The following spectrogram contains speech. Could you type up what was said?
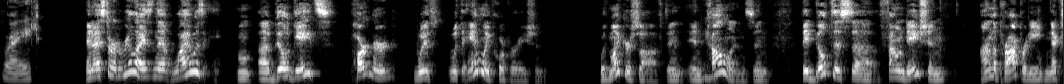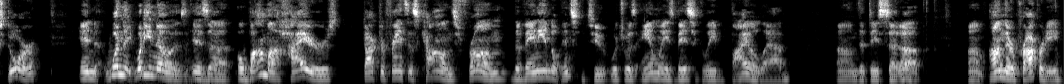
Right. And I started realizing that why was uh, Bill Gates partnered with with the Amway Corporation, with Microsoft and and. Collins and they built this uh, foundation on the property next door. And what, what do you know is, is uh, Obama hires Dr. Francis Collins from the Van Andel Institute, which was Amway's basically biolab um, that they set up um, on their property.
